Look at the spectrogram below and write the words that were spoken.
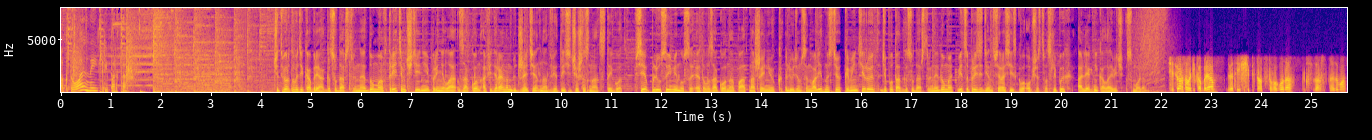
Актуальный репортаж. 4 декабря Государственная Дума в третьем чтении приняла закон о федеральном бюджете на 2016 год. Все плюсы и минусы этого закона по отношению к людям с инвалидностью комментирует депутат Государственной Думы, вице-президент Всероссийского общества слепых Олег Николаевич Смолин. 4 декабря 2015 года Государственная Дума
